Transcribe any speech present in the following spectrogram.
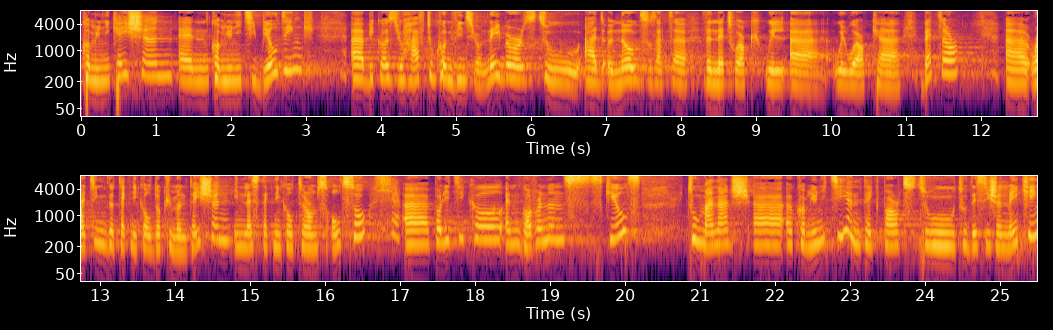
communication and community building. Uh, because you have to convince your neighbors to add a node so that uh, the network will, uh, will work uh, better uh, writing the technical documentation in less technical terms also, uh, political and governance skills to manage uh, a community and take part to, to decision making.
